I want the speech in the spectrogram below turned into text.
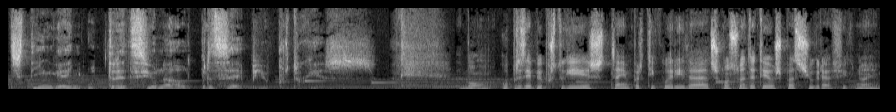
distinguem o tradicional presépio português? Bom, o presépio português tem particularidades consoante até o espaço geográfico, não é?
